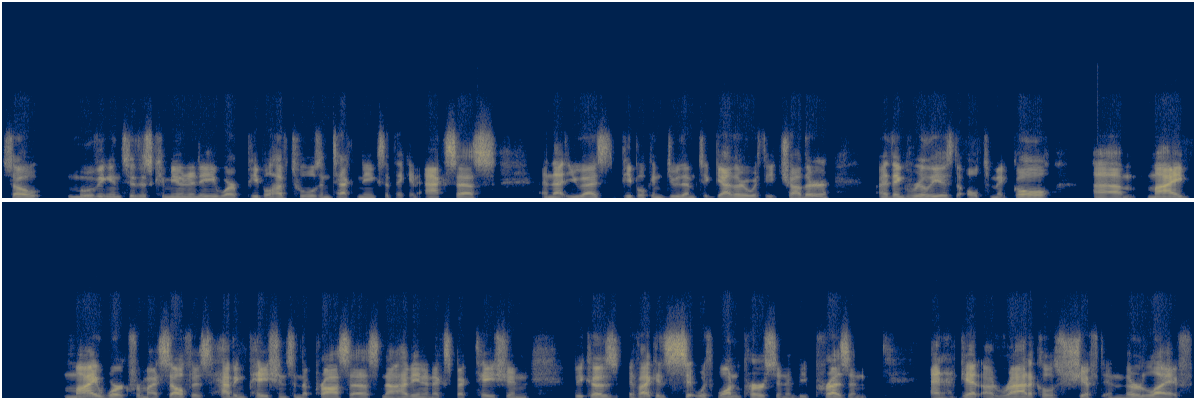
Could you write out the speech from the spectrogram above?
so moving into this community where people have tools and techniques that they can access and that you guys people can do them together with each other i think really is the ultimate goal um, my my work for myself is having patience in the process, not having an expectation. Because if I could sit with one person and be present and get a radical shift in their life,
